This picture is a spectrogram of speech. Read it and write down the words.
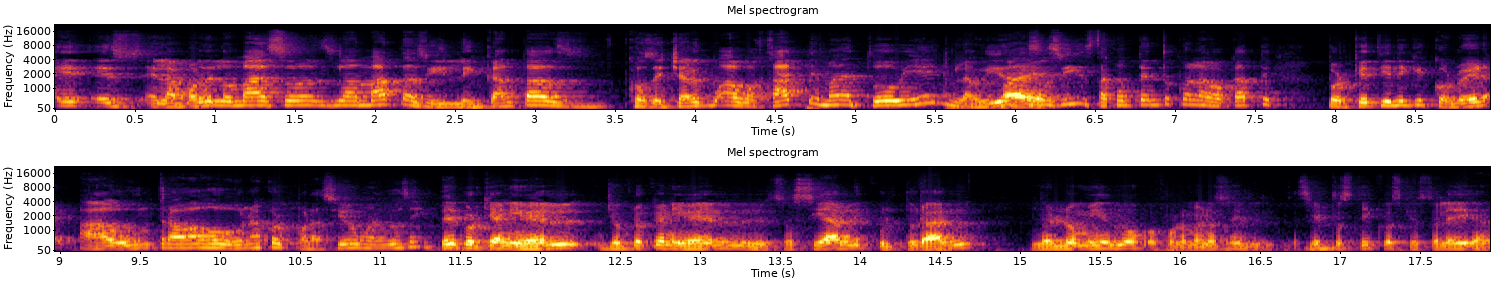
e- es, el amor de los maes son las matas y le encanta cosechar aguacate, mae, todo bien, la vida Mae. es así, está contento con el aguacate, ¿por qué tiene que correr a un trabajo de una corporación o algo así? Sí, porque a nivel, yo creo que a nivel social y cultural no es lo mismo, o por lo menos el, ciertos ticos que a usted le digan,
